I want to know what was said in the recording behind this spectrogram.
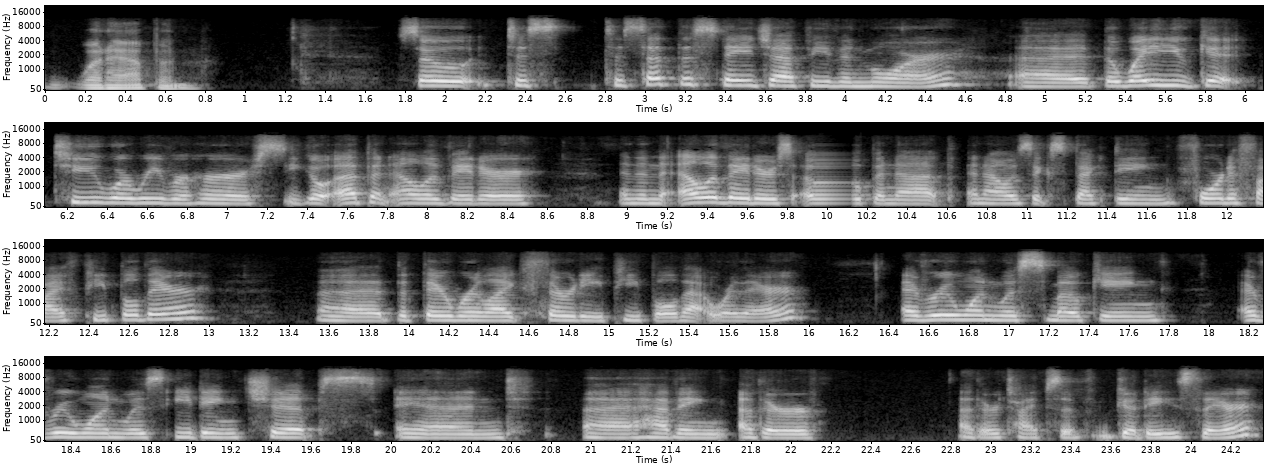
what happened? So to to set the stage up even more, uh, the way you get to where we rehearse, you go up an elevator, and then the elevators open up, and I was expecting four to five people there, uh, but there were like thirty people that were there. Everyone was smoking. Everyone was eating chips and uh, having other other types of goodies there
